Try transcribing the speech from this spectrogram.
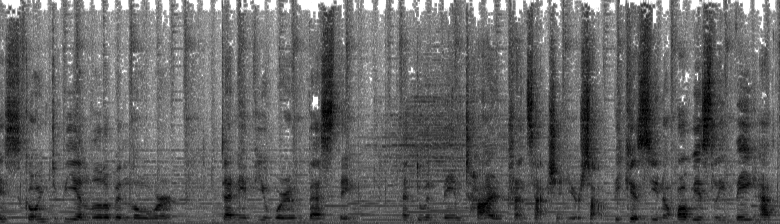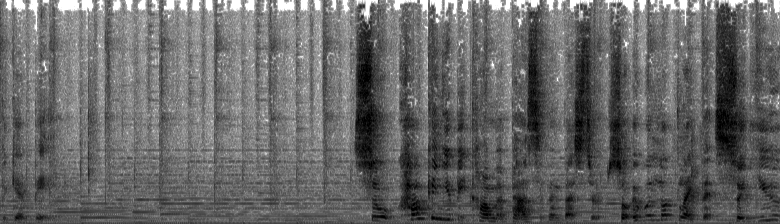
is going to be a little bit lower than if you were investing and doing the entire transaction yourself because you know obviously they have to get paid. So how can you become a passive investor? So it would look like this. So you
